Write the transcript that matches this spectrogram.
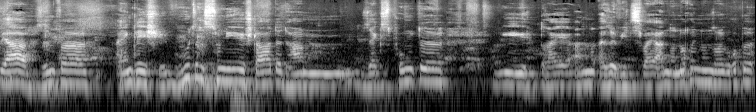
ja, sind wir eigentlich gut ins Turnier gestartet, haben sechs Punkte wie drei andere, also wie zwei andere noch in unserer Gruppe.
